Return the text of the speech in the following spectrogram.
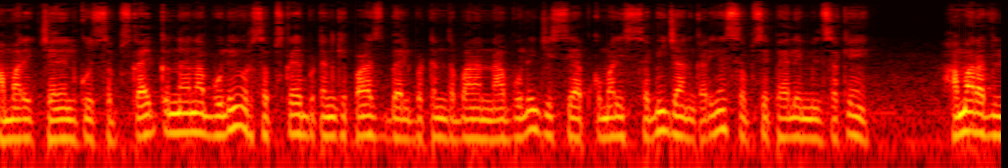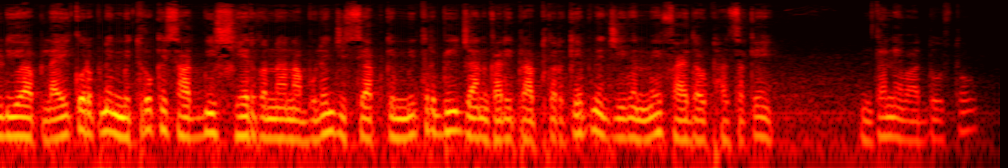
हमारे चैनल को सब्सक्राइब करना ना भूलें और सब्सक्राइब बटन के पास बेल बटन दबाना ना भूलें, जिससे आपको हमारी सभी जानकारियाँ सबसे पहले मिल सकें। हमारा वीडियो आप लाइक और अपने मित्रों के साथ भी शेयर करना ना भूलें, जिससे आपके मित्र भी जानकारी प्राप्त करके अपने जीवन में फ़ायदा उठा सकें। धन्यवाद दोस्तों।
